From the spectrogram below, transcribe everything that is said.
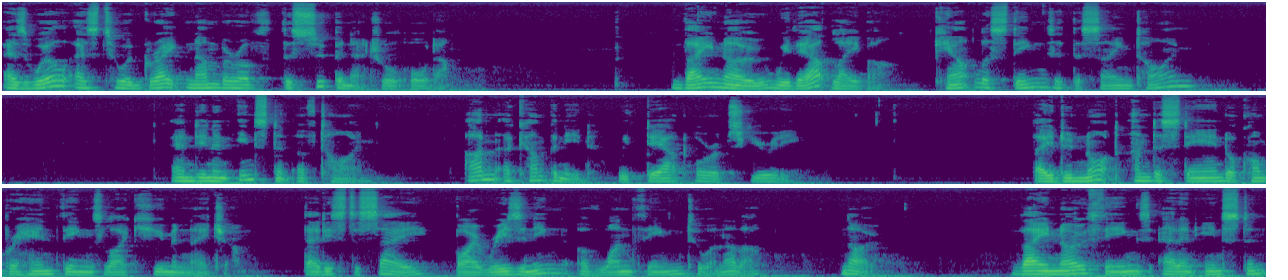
as well as to a great number of the supernatural order. They know without labour countless things at the same time and in an instant of time, unaccompanied with doubt or obscurity. They do not understand or comprehend things like human nature, that is to say, by reasoning of one thing to another. No. They know things at an instant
